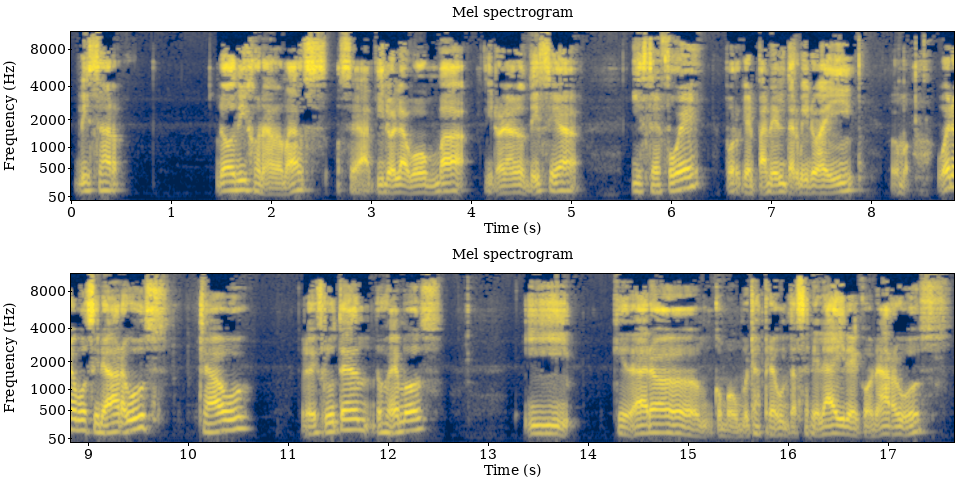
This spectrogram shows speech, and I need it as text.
Blizzard no dijo nada más, o sea, tiró la bomba, tiró la noticia y se fue porque el panel terminó ahí. Bueno, vamos a ir a Argus, chao, lo disfruten, nos vemos. Y quedaron como muchas preguntas en el aire con Argus.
